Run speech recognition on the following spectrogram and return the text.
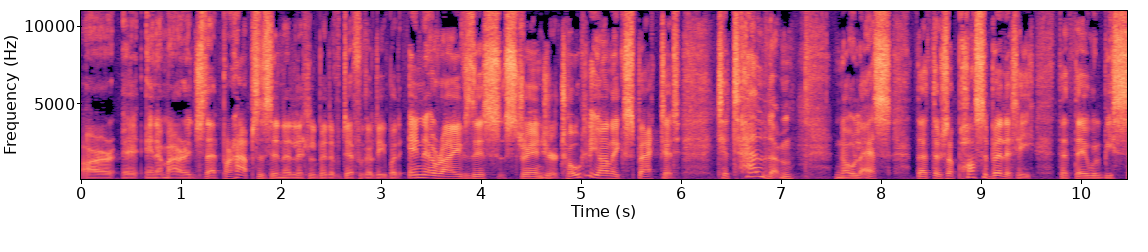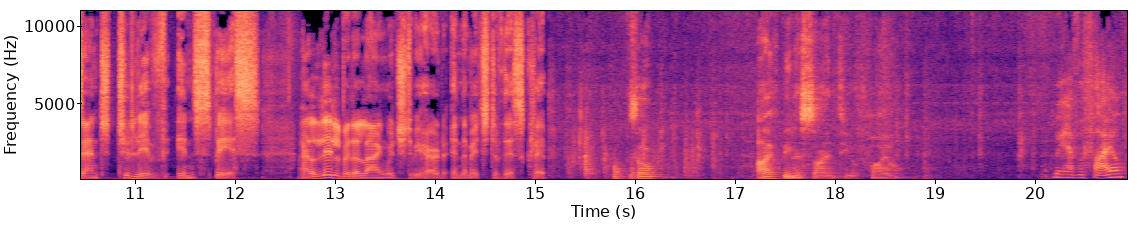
are uh, in a marriage that perhaps is in a little bit of difficulty. But in arrives this stranger, totally unexpected, to tell them, no less, that there's a possibility that they will be sent to live in space. A little bit of language to be heard in the midst of this clip. So, I've been assigned to your file. We have a file?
